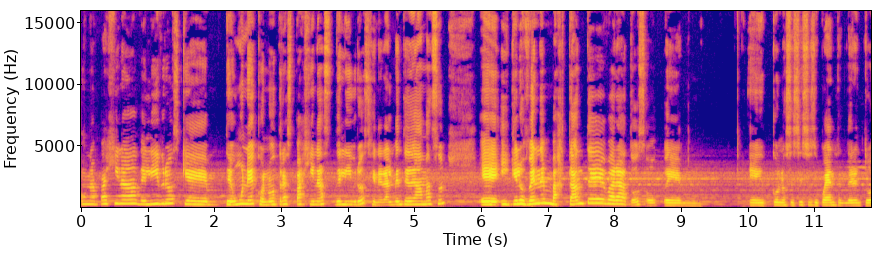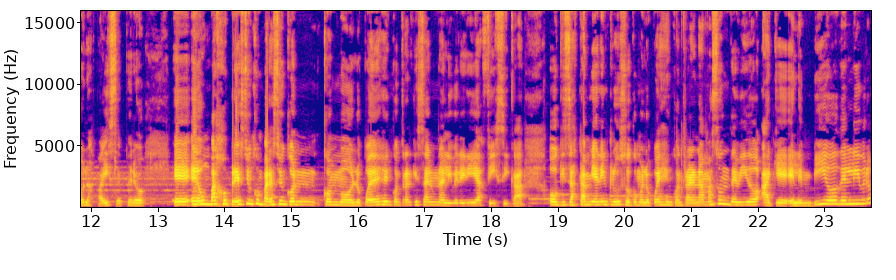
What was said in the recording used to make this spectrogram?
una página de libros que te une con otras páginas de libros, generalmente de Amazon, eh, y que los venden bastante baratos o em, eh, no sé si eso se puede entender en todos los países, pero eh, es un bajo precio en comparación con como lo puedes encontrar quizá en una librería física o quizás también incluso como lo puedes encontrar en Amazon debido a que el envío del libro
